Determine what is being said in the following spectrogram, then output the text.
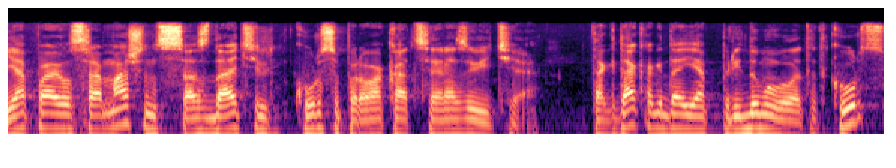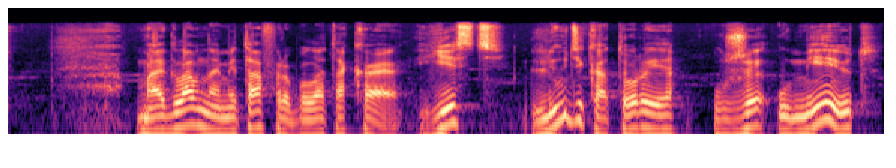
я Павел Срамашин, создатель курса «Провокация развития». Тогда, когда я придумывал этот курс, моя главная метафора была такая. Есть люди, которые уже умеют,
